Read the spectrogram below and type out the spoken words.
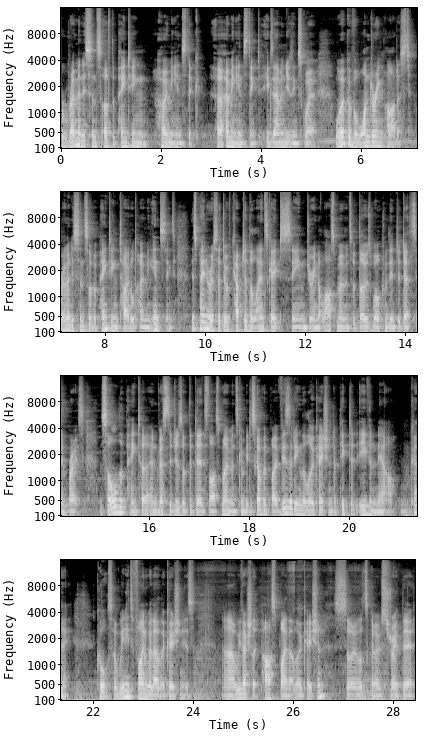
Reminiscence of the painting Homing Instinct. Uh, homing Instinct, examine using square. Work of a wandering artist, reminiscence of a painting titled Homing Instinct. This painter is said to have captured the landscape scene during the last moments of those welcomed into death's embrace. The soul of the painter and vestiges of the dead's last moments can be discovered by visiting the location depicted even now. Okay, cool. So we need to find where that location is. Uh, we've actually passed by that location, so let's go straight there.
